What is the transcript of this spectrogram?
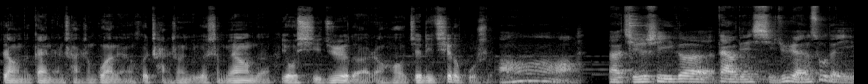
这样的概念产生关联，会产生一个什么样的有喜剧的，然后接地气的故事。哦。呃，其实是一个带有点喜剧元素的一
